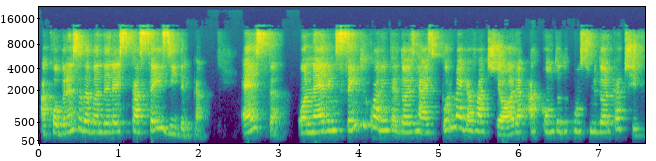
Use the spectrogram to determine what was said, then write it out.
a cobrança da bandeira escassez hídrica. Esta onera em 142 reais por megawatt-hora a conta do consumidor cativo.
